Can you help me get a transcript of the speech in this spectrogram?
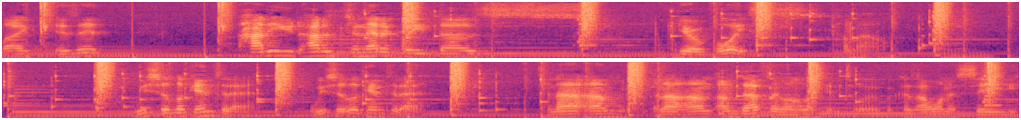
Like, is it? How do you? How does genetically does your voice come out? We should look into that. We should look into that. And I, am and I, am I'm definitely gonna look into it because I want to see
